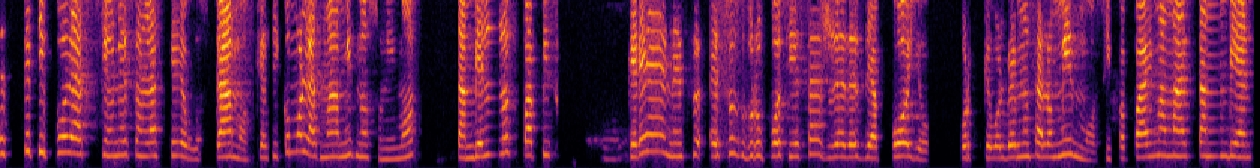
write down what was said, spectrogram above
este tipo de acciones son las que buscamos, que así como las mamis nos unimos, también los papis creen esos grupos y esas redes de apoyo, porque volvemos a lo mismo. Si papá y mamá están bien,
